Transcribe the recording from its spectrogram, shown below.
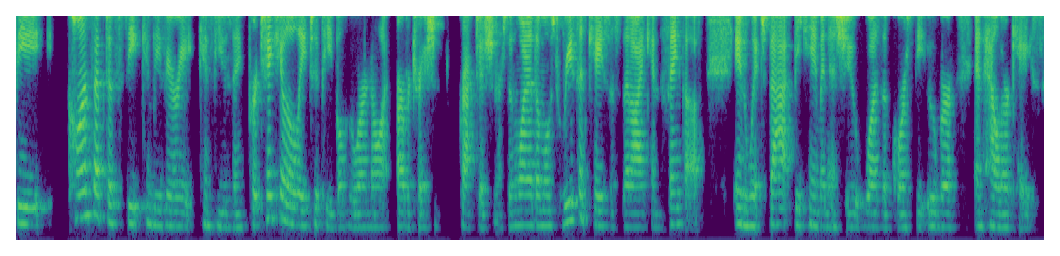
the concept of seat can be very confusing, particularly to people who are not arbitration practitioners. And one of the most recent cases that I can think of in which that became an issue was, of course, the Uber and Heller case.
